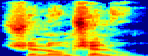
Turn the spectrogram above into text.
Shalom, shalom.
